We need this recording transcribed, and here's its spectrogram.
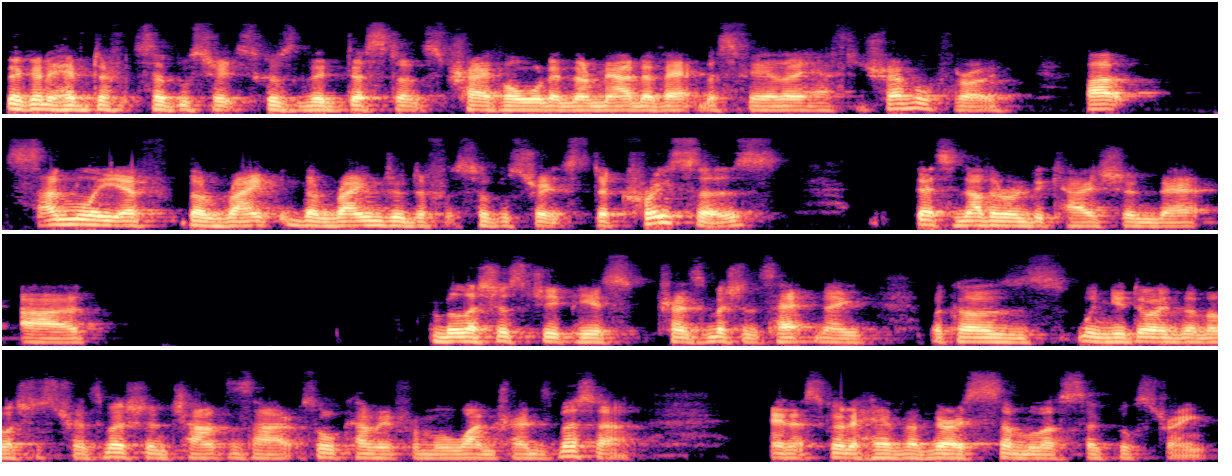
they're going to have different signal strengths because of the distance traveled and the amount of atmosphere they have to travel through. But suddenly, if the, range the range of different signal strengths decreases, that's another indication that uh, malicious GPS transmissions happening because when you're doing the malicious transmission, chances are it's all coming from a one transmitter and it's going to have a very similar signal strength.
